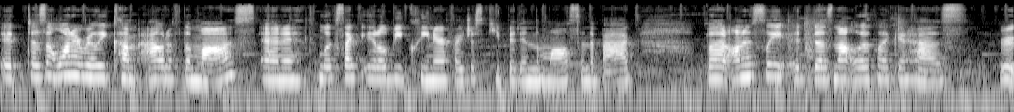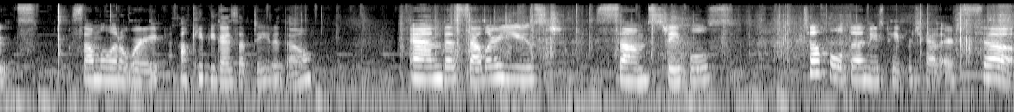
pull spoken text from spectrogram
it doesn't want to really come out of the moss and it looks like it'll be cleaner if I just keep it in the moss in the bag. But honestly, it does not look like it has roots. So I'm a little worried. I'll keep you guys updated though. And the seller used some staples to hold the newspaper together. So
